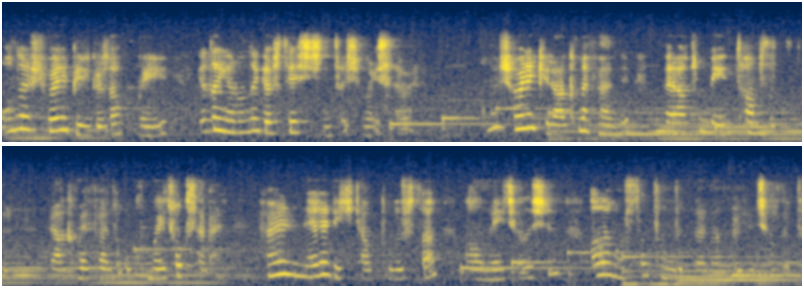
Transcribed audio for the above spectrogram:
onlara şöyle bir göz atmayı ya da yanında gösteriş için taşımayı sever. Ama şöyle ki Rakım Efendi, Ferhatun Bey'in tam zıttıdır. Rakım Efendi okumayı çok sever. Her nerede kitap bulursa almaya çalışır, alamazsa tanıdıklarından ödünç alırdı.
